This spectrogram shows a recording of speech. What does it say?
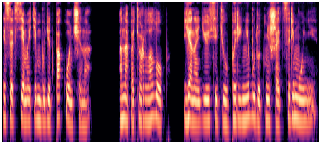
И со всем этим будет покончено. Она потерла лоб. Я надеюсь, эти упыри не будут мешать церемонии.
